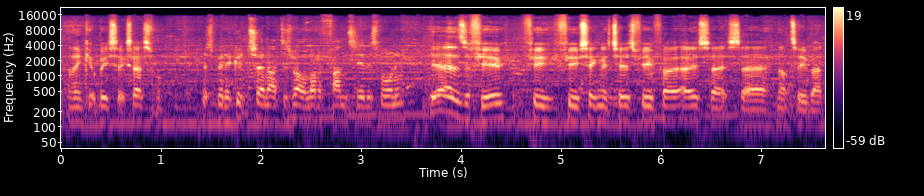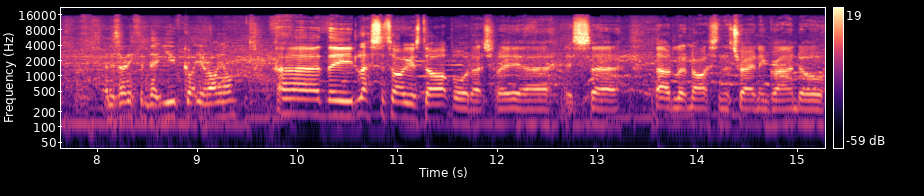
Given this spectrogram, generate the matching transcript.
I think it'll be successful. There's been a good turnout as well. A lot of fans here this morning. Yeah, there's a few, few, few signatures, few photos, so it's uh, not too bad. And is there anything that you've got your eye on? Uh, the Leicester Tigers dartboard actually, uh, it's uh, that would look nice in the training ground or,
